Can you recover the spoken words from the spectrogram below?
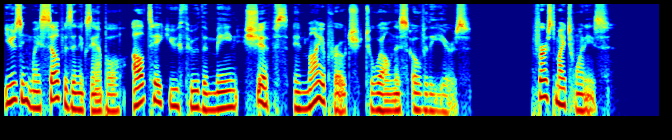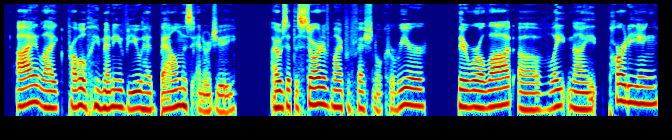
Using myself as an example, I'll take you through the main shifts in my approach to wellness over the years. First, my 20s. I, like probably many of you, had boundless energy I was at the start of my professional career. There were a lot of late night partying.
